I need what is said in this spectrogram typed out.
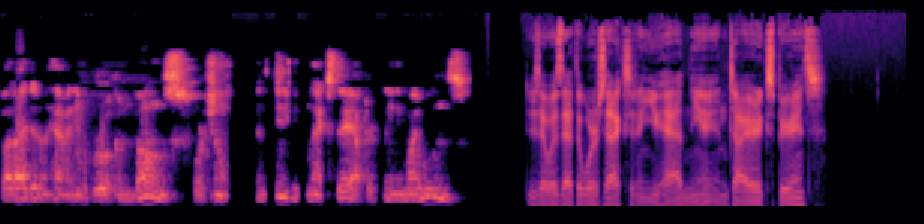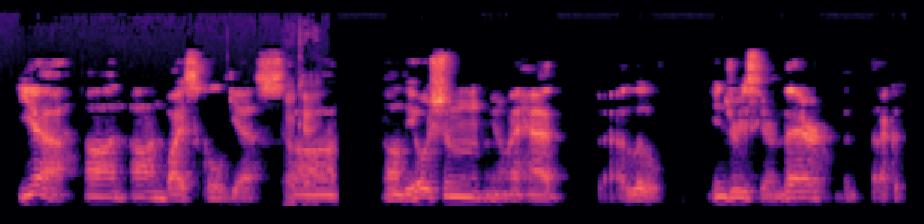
but I didn't have any broken bones, fortunately. Continued the next day after cleaning my wounds. Is that was that the worst accident you had in the entire experience? Yeah, on on bicycle, yes. Okay. On, on the ocean, you know, I had uh, little injuries here and there that, that I could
